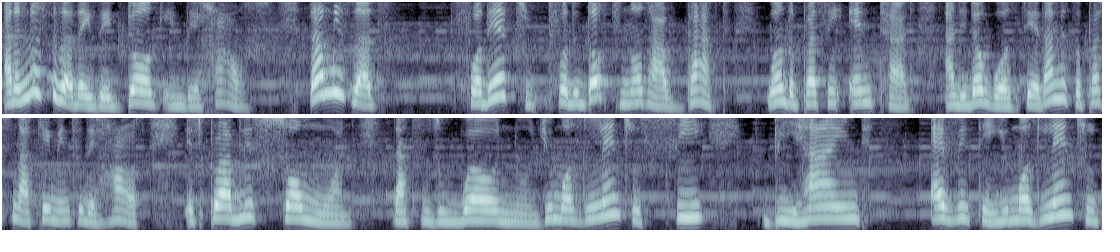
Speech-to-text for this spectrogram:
and I noticed that there is a dog in the house. That means that for there to for the dog to not have barked when the person entered and the dog was there that means the person that came into the house is probably someone that is well known you must learn to see behind everything you must learn to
